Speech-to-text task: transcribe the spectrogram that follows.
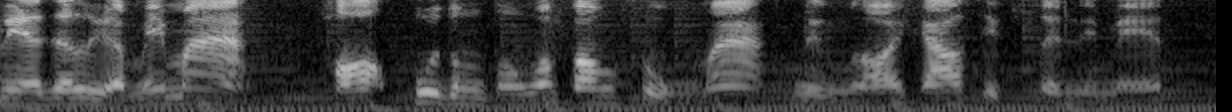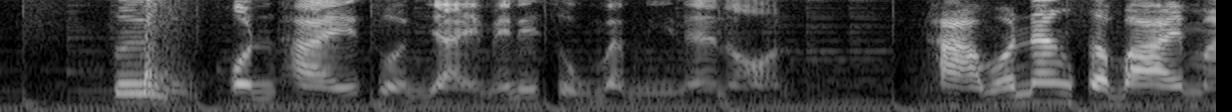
เนี่ยจะเหลือไม่มาก เพราะพูดตรงๆว่ากล้องสูงมาก 190เซนติเมตรซึ่งคนไทยส่วนใหญ่ไม่ได้สูงแบบนี้แน่นอน ถามว่านั่งสบายไหม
